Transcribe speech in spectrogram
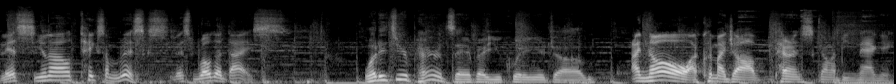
let's you know take some risks. Let's roll the dice. What did your parents say about you quitting your job? I know I quit my job. Parents gonna be nagging.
